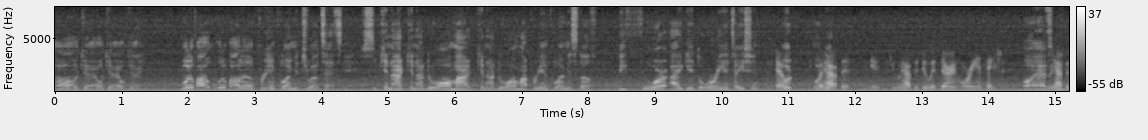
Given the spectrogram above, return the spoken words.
Oh, okay, okay, okay. What about what about uh, pre-employment drug testing? So can I can I do all my can I do all my pre-employment stuff before I get the orientation? No, Or- you would have to you would have to do it during orientation. Oh, it You would have to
